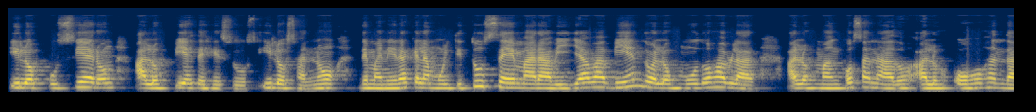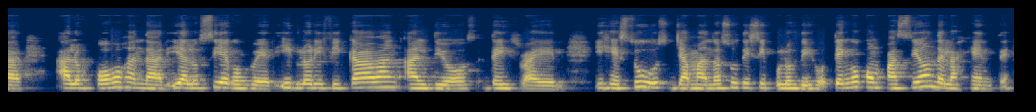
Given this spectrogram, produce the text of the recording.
Y los pusieron a los pies de Jesús y los sanó, de manera que la multitud se maravillaba viendo a los mudos hablar, a los mancos sanados, a los ojos andar a los cojos andar y a los ciegos ver, y glorificaban al Dios de Israel. Y Jesús, llamando a sus discípulos, dijo, tengo compasión de la gente,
